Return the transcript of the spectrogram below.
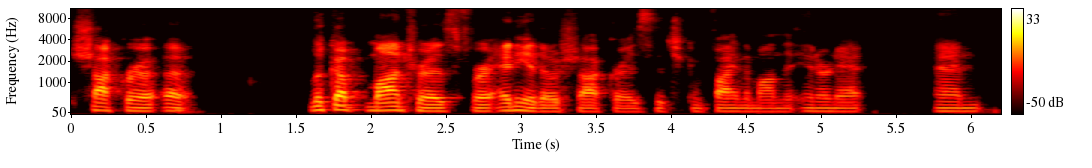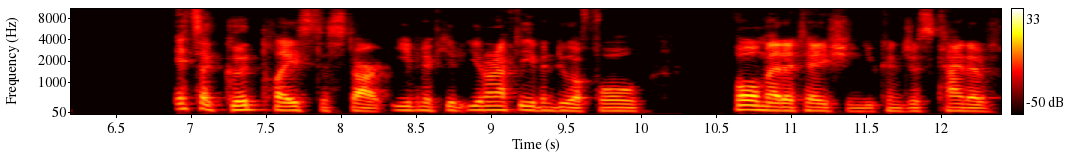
chakra uh, look up mantras for any of those chakras that you can find them on the internet. And it's a good place to start. Even if you you don't have to even do a full full meditation you can just kind of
